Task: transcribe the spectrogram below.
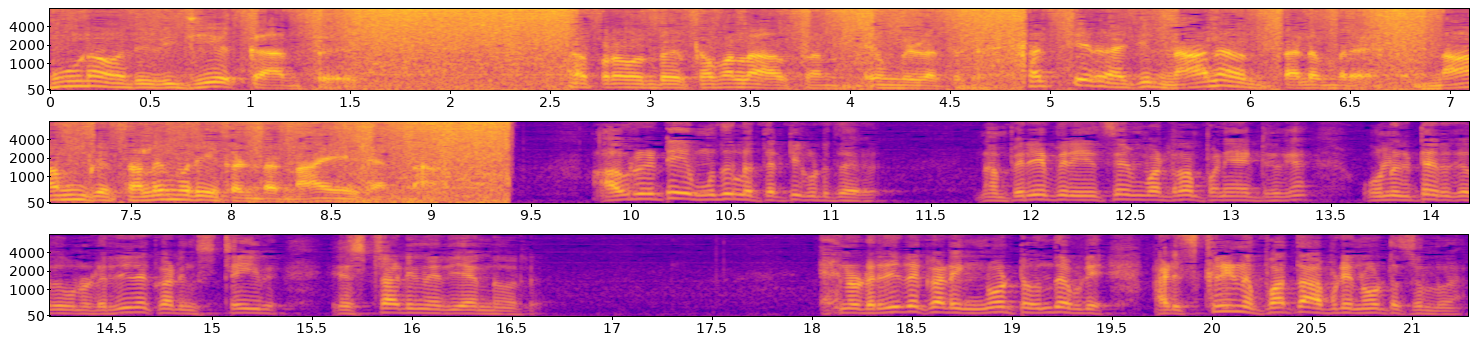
மூணாவது விஜயகாந்த். அப்புறம் வந்து கமலஹாசன் இவங்களத்துல சத்யராஜ் நாலாவது தலைமுறை. நான்கு தலைமுறை கண்ட நாயகன் நான். அவர்கிட்டயே முதுகுல தட்டி கொடுத்தாரு. நான் பெரிய பெரிய இசையமைப்பாட்டெல்லாம் பணியாற்றி இருக்கேன் உன்கிட்ட இருக்கிறது உன்னோட ரீ ரெக்கார்டிங் ஸ்டைல் எக்ஸ்ட்ராடினரியான்னு என்னோட ரீ ரெக்கார்டிங் நோட்டை வந்து அப்படி அப்படி ஸ்க்ரீனை பார்த்தா அப்படியே நோட்டை சொல்லுவேன்.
